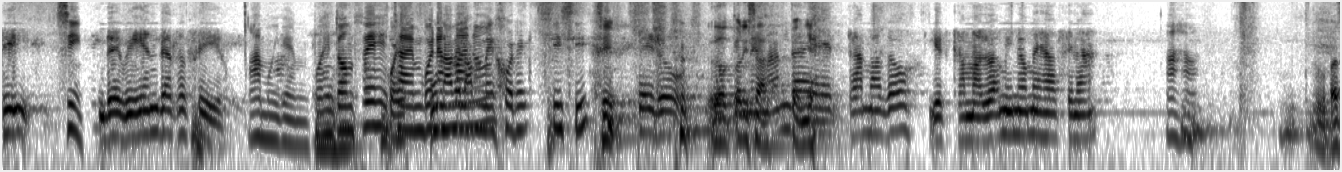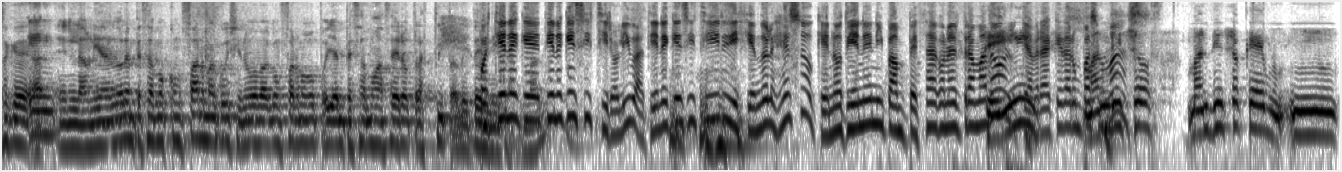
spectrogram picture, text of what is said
Sí, Sí. De bien de Rocío. Ah, muy bien. Pues entonces pues está en buenas una manos. De las mejores. Sí, sí. sí. Pero doctor me manda el tramo y el tramo a mí no me hace nada. Ajá. Lo que pasa es que eh. en la unidad de dolor empezamos con fármaco y si no va con fármaco pues ya empezamos a hacer otras tipos de técnicas. Pues tiene que, tiene que insistir, Oliva, tiene que insistir diciéndoles eso, que no tiene ni para empezar con el tramadol, que habrá que dar un paso más. Me han dicho que mm,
